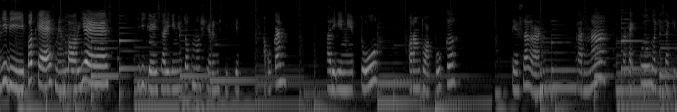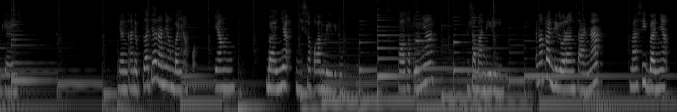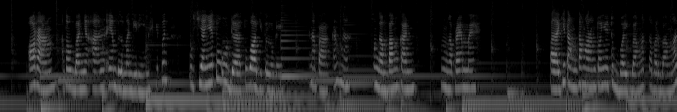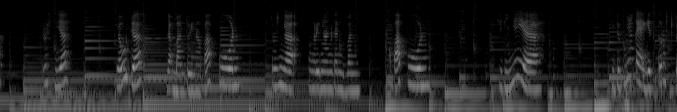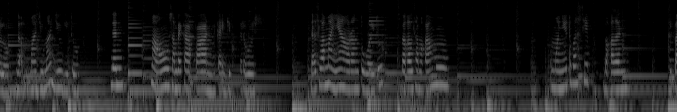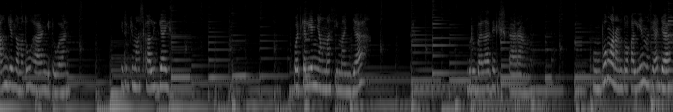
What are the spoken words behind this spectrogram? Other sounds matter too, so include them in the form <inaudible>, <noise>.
lagi di podcast Mentor Yes. Jadi guys, hari ini tuh aku mau sharing sedikit. Aku kan hari ini tuh orang tuaku ke desa kan, karena kakekku lagi sakit guys. Dan ada pelajaran yang banyak kok, yang banyak bisa aku ambil gitu. Salah satunya bisa mandiri. Kenapa di luar sana masih banyak orang atau banyak anak yang belum mandiri meskipun usianya tuh udah tua gitu loh guys. Kenapa? Karena menggampangkan nggak remeh. Apalagi tentang orang tuanya itu baik banget sabar banget. Terus dia ya udah nggak bantuin apa pun. Terus nggak mengeringankan beban apa pun. Jadinya ya hidupnya kayak gitu terus gitu loh nggak maju-maju gitu dan mau sampai kapan kayak gitu terus. Nggak selamanya orang tua itu bakal sama kamu. Semuanya itu pasti bakalan dipanggil sama Tuhan gitu kan. Hidup cuma sekali guys. Buat kalian yang masih manja berubahlah dari sekarang. Mumpung orang tua kalian masih ada.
